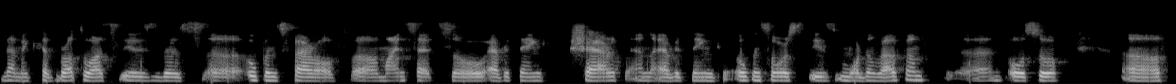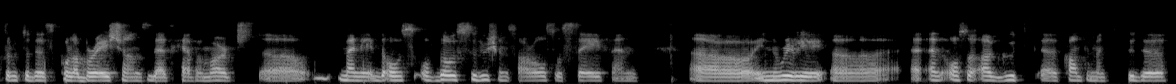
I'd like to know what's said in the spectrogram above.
pandemic has brought to us is this uh, open sphere of uh, mindset. So everything shared and everything open source is more than welcomed. And also uh, through to these collaborations that have emerged, uh, many of those, of those solutions are also safe and in really, and also a good complement to the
